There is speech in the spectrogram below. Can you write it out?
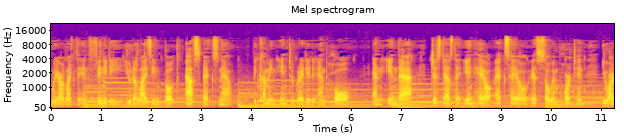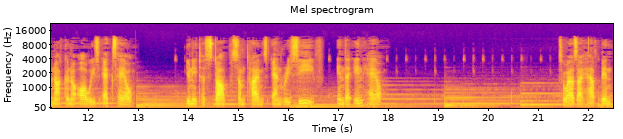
We are like the infinity, utilizing both aspects now, becoming integrated and whole. And in that, just as the inhale exhale is so important, you are not going to always exhale. You need to stop sometimes and receive in the inhale. So, as I have been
